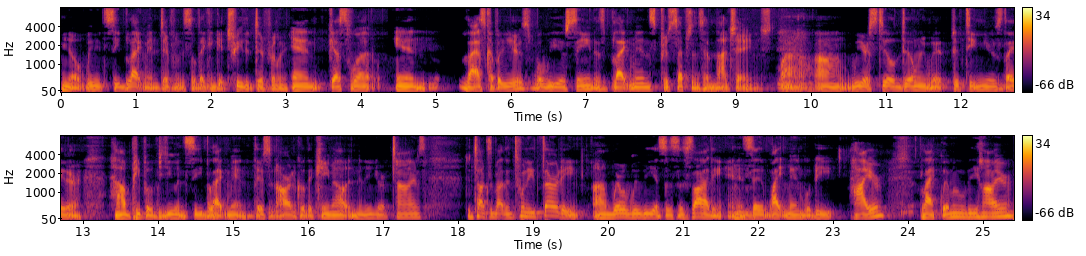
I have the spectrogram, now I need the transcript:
you know, we need to see black men differently so they can get treated differently. And guess what? In last couple of years, what we have seen is black men's perceptions have not changed. Wow. Um, we are still dealing with 15 years later how people view and see black men. There's an article that came out in the New York Times that talks about in 2030, um, where will we be as a society? And it said white men will be higher, black women will be higher,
